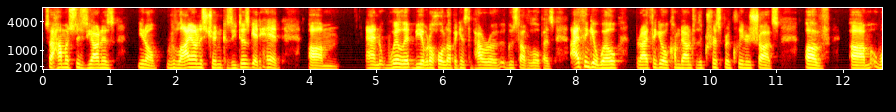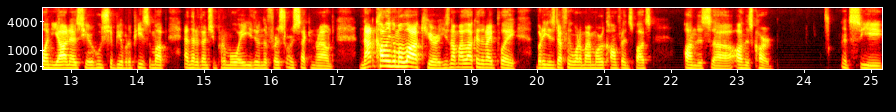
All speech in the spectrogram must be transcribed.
So, how much does Yanez, you know, rely on his chin because he does get hit? Um, and will it be able to hold up against the power of Gustavo Lopez? I think it will, but I think it will come down to the crisper, cleaner shots of um, one Yanez here, who should be able to piece him up and then eventually put him away either in the first or second round. Not calling him a lock here. He's not my lock in the night play, but he is definitely one of my more confident spots on this uh, on this card. Let's see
